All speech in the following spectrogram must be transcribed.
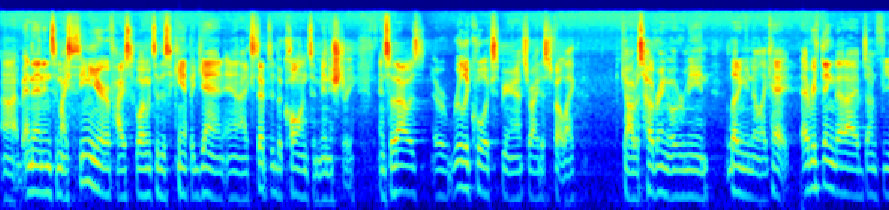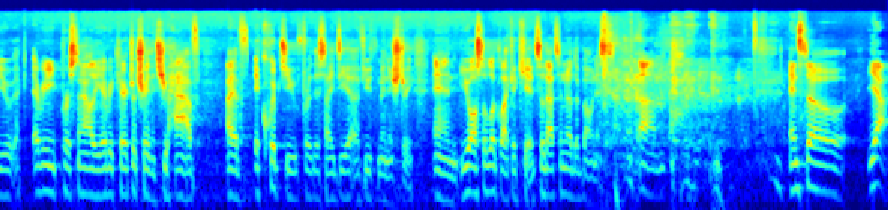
Uh, and then into my senior year of high school, I went to this camp again and I accepted the call into ministry. And so that was a really cool experience where I just felt like God was hovering over me and letting me know, like, hey, everything that I have done for you, like every personality, every character trait that you have, I have equipped you for this idea of youth ministry. And you also look like a kid, so that's another bonus. Um, and so, yeah,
